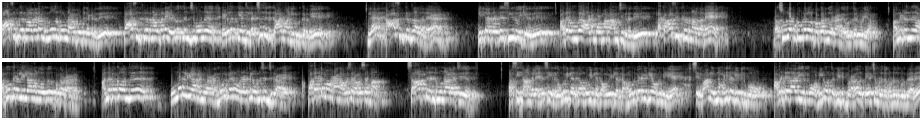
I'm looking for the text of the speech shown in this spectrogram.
காசு இருக்கிறதுனால தானே முந்நூறு பவுன் நகை போட்டு கட்டுறது? காசு இருக்கிறதுனால தானே எழுபத்தஞ்சு பவுன் எழுபத்தி அஞ்சு லட்சத்துக்கு கார் வாங்கி கொடுக்குறது? இல்ல காசு இருக்கிறதுனால தானே இத்தனை தட்டு சீர் வைக்கிறது அதை ரொம்ப ஆடம்பரமா காமிச்சுக்கிறது. இல்ல காசு இருக்கிறதுனால தானே ரசூலா குடும்பம் ஒரு பக்கம் வராங்க ஒரு தெருவழியா அங்கிட்டு வந்து அபூக்கர் இல்லாமல் வந்து ஒரு பக்கம் வராங்க. அந்த பக்கம் வந்து உமர் அலிலாக வராங்க. மூணு பேரும் ஒரு இடத்துல ஒன்று செஞ்சுக்கிறாங்க. பதட்டமா வராங்க அவசர அவசரமா. சாப்பிட்டு ரெண்டு மூணு நாள் ஆச்சு. பசி தாங்கல என்ன செய்யுது உங்க வீட்டுல இருக்கா? உங்க வீட்டுல இருக்கா? உங்க வீட்டுல இருக்கா? மூணு பேர் வீட்டுல ஒண்ணும் இல்லையே. சரி வாங்க இந்த மனிதர் வீட்டுக்கு போவோம். அவர்கிட்ட ஏதாவது இருக்கும் அப்படின்னு ஒருத்தர் வீட்டுக்கு போறாங்க ஒரு பேச்சம்பளத்தை கொண்டு கொடுக்குறாரு.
